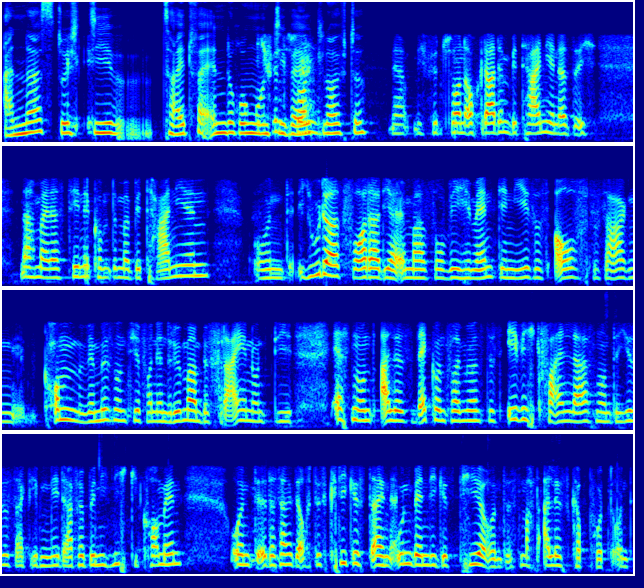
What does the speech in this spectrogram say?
anders durch die Zeitveränderungen und die schon. Weltläufe? Ja, ich finde schon, auch gerade in Bethanien, also ich, nach meiner Szene kommt immer Bethanien und Judas fordert ja immer so vehement den Jesus auf, zu sagen, komm, wir müssen uns hier von den Römern befreien und die essen uns alles weg und sollen wir uns das ewig gefallen lassen. Und der Jesus sagt eben, nee, dafür bin ich nicht gekommen. Und äh, da sagen sie auch, das Krieg ist ein unbändiges Tier und es macht alles kaputt. Und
